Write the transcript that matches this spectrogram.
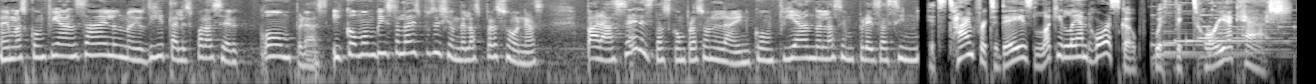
Hay más confianza en los medios digitales para hacer compras. ¿Y cómo han visto la disposición de las personas para hacer estas compras online confiando en las empresas sin... It's time for today's Lucky Land horoscope with Victoria Cash.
